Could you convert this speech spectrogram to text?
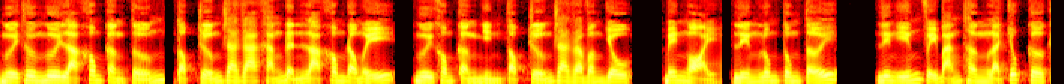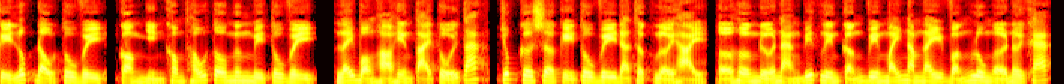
Người thương ngươi là không cần tưởng, tộc trưởng ra ra khẳng định là không đồng ý, ngươi không cần nhìn tộc trưởng ra ra vân du. Bên ngoài, liền lung tung tới. Liên Yến vì bản thân là chút cơ kỳ lúc đầu tu vi, còn nhìn không thấu tô ngưng mi tu vi, lấy bọn họ hiện tại tuổi tác, chút cơ sơ kỳ tu vi đã thật lợi hại, ở hơn nữa nàng biết liên cẩn viên mấy năm nay vẫn luôn ở nơi khác,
